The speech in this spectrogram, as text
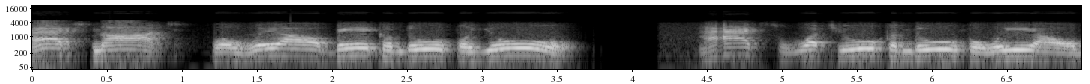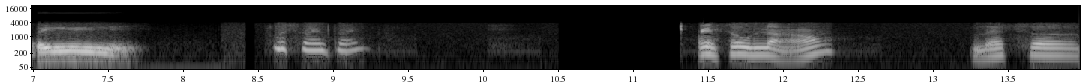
Ask not what we all be can do for you. Ask what you can do for we all be. The same thing. And so now, let's uh,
